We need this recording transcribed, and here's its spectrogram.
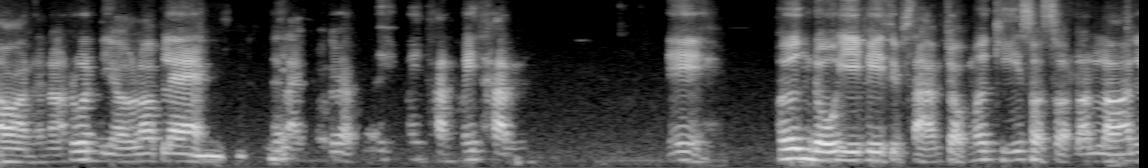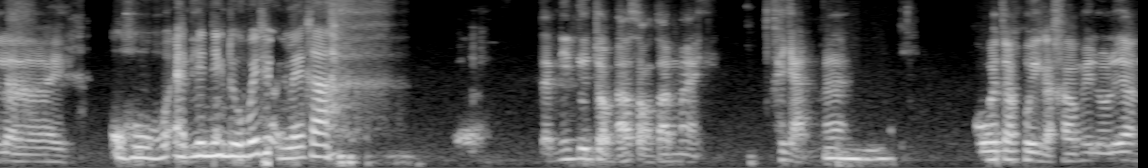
ตอนนะเนาะรวดเดียวรอบแรกหลายๆคนก็แบบเอ้ยไม่ทันไม่ทัน นี่ เพิ่งดู EP สิบสามจบเมื่อกี้สดสดๆร้อนๆเลย โอ้โห แอดมินยังดูไม่ถึงเลยค่ะ แต่นี่ดูจบแล้วสองตอนใหม่ ขยันอืมากมเพราะว่าจะคุยกับเขาไม่รู้เรื่อง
